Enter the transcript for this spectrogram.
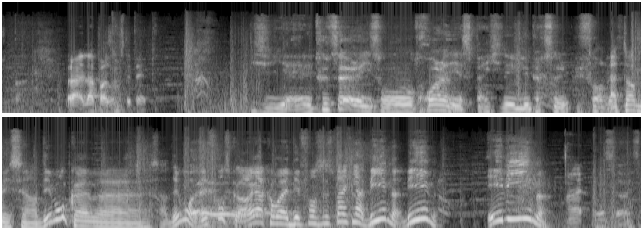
c'est pas- Voilà, là par exemple, c'était pas elle. Elle est toute seule, ils sont trois là, il y a Spike, il est les persos les plus forts. de la- Attends, mais c'est un démon quand même. euh, c'est un démon, elle Ouais, défonce ouais, quoi. ouais. Regarde comment elle défonce ce Spike là. Bim, bim, et bim. Ouais, ça reste.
